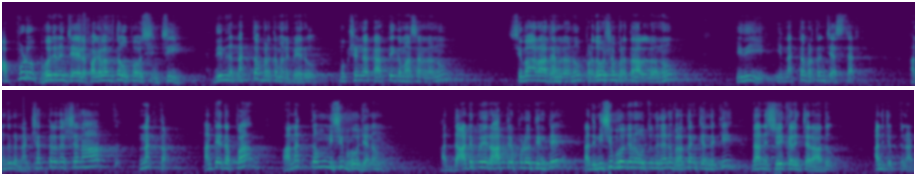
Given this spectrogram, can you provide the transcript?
అప్పుడు భోజనం చేయాలి పగలంతా ఉపవసించి. దీనికి నక్తవ్రతం అని పేరు. ముఖ్యంగా కార్తీక మాసంలోను శివారాధనలోను ప్రదోష వ్రతాల్లోనూ ఇది ఈ నక్త వ్రతం చేస్తారు. అందుకు నక్షత్ర దర్శనాత్ నక్తం. అంతే తప్ప అనక్తం నిశిభోజనం అది దాటిపోయి రాత్రి ఎప్పుడో తింటే అది నిశిభోజనం అవుతుంది కానీ వ్రతం కిందకి దాన్ని స్వీకరించరాదు అని చెప్తున్నాడు.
